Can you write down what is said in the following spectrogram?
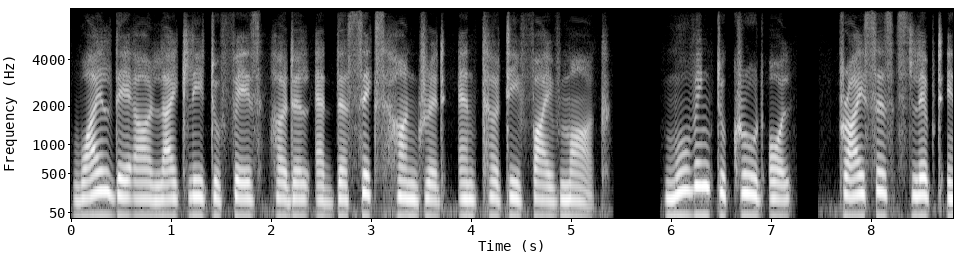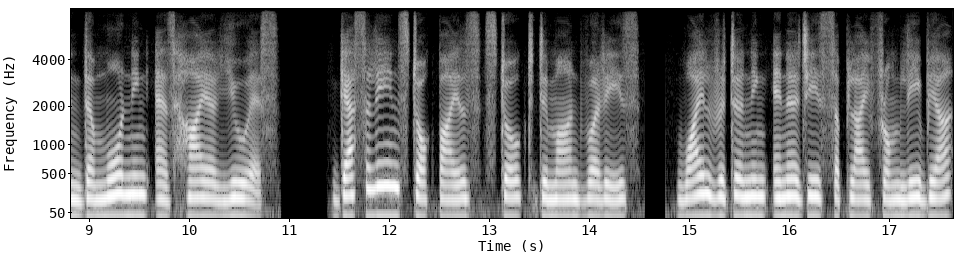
while they are likely to face hurdle at the 635 mark. Moving to crude oil, prices slipped in the morning as higher US gasoline stockpiles stoked demand worries, while returning energy supply from Libya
